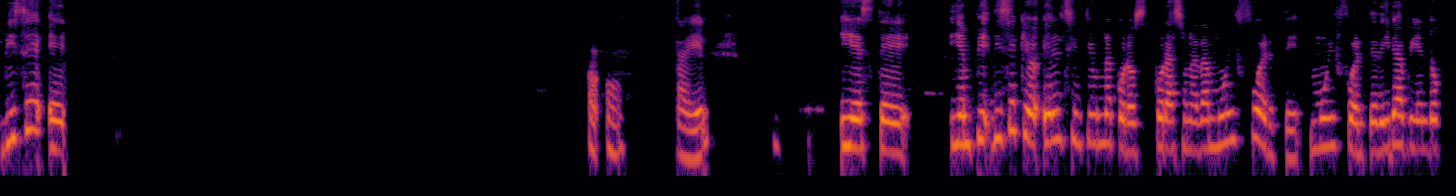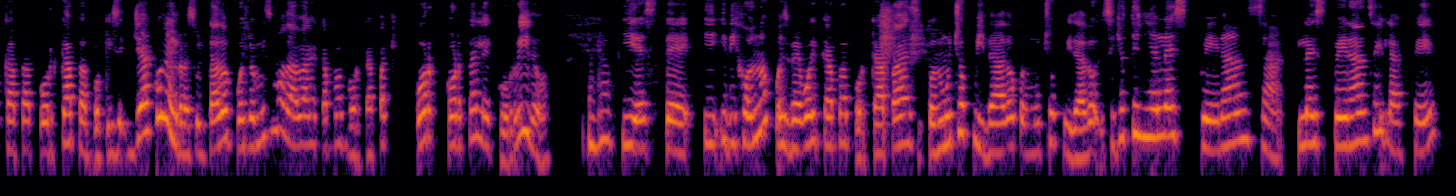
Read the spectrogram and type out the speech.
Dice eh, a él y este y dice que él sintió una corazonada muy fuerte, muy fuerte de ir abriendo capa por capa, porque dice, ya con el resultado, pues lo mismo daba capa por capa que cor, córtale corrido. Y, este, y, dijo, no, pues me voy capa por capa, con mucho cuidado, con mucho cuidado. Si yo tenía la esperanza, la esperanza y la fe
